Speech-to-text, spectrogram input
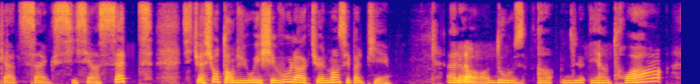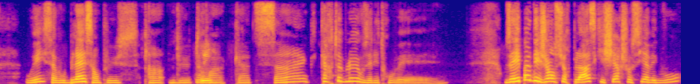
4, 5, 6 et un 7. Situation tendue. Oui, chez vous, là, actuellement, c'est pas le pied. Alors, 12, 1, 2 et 1, 3. Oui, ça vous blesse en plus. 1, 2, 3, 4, 5. Carte bleue, vous allez trouver. Vous n'avez pas des gens sur place qui cherchent aussi avec vous?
